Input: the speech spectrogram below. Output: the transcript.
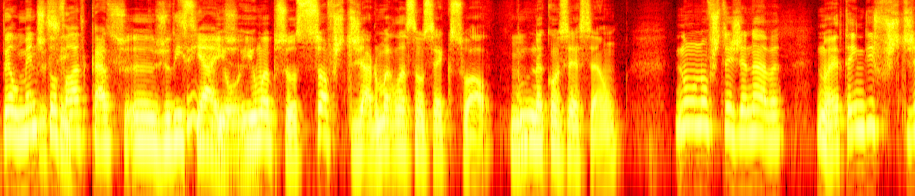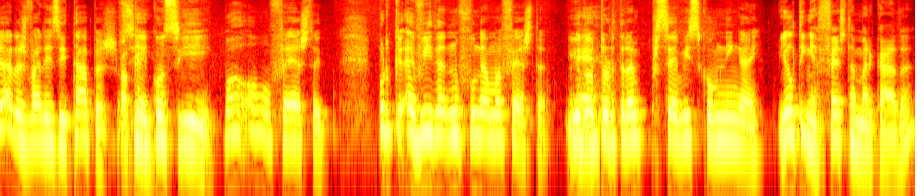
pelo menos estou Sim. a falar de casos Sim, judiciais. e, e uma pessoa se só festejar uma relação sexual Hum. na concepção, não, não festeja nada. Não é? Tem de festejar as várias etapas. Ok, Sim. consegui. Oh, festa. Porque a vida, no fundo, é uma festa. E É. o Dr. Trump percebe isso como ninguém. Ele tinha festa marcada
